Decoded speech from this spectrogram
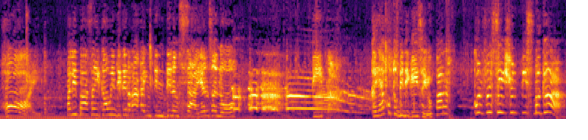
Hoy! Palibasa ikaw hindi ka nakakaintindi ng science, ano? Tita, kaya ko to binigay sa'yo para conversation piece baga.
